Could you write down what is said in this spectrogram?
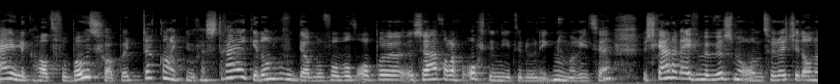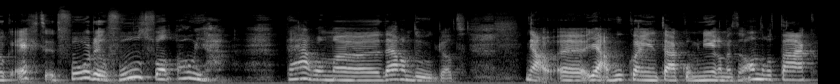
eigenlijk had voor boodschappen, dat kan ik nu gaan strijken. Dan hoef ik dat bijvoorbeeld op uh, zaterdagochtend niet te doen. Ik noem maar iets. Hè. Dus ga er even bewust mee om, zodat je dan ook echt het voordeel voelt van, oh ja, daarom, uh, daarom doe ik dat. Nou, uh, ja, hoe kan je een taak combineren met een andere taak?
